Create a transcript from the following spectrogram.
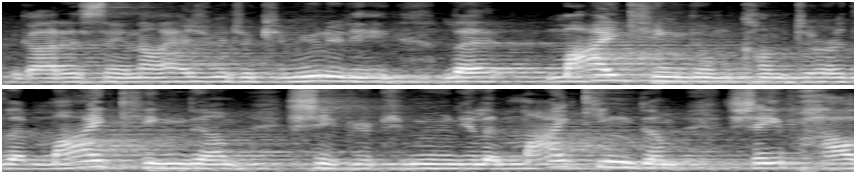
And God is saying, no, as you enter community, let my kingdom come to earth. Let my kingdom shape your community. Let my kingdom shape how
